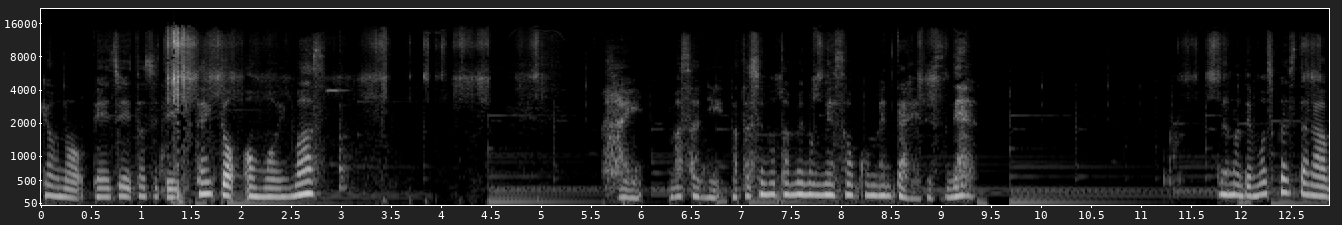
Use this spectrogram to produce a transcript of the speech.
今日のページ閉じていきたいと思います。はい。まさに私のための瞑想コメンタリーですね。なので、もしかしたら、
